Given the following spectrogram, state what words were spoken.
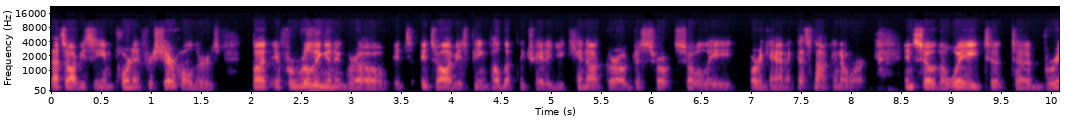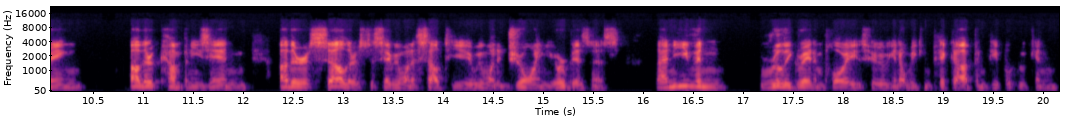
that's obviously important for shareholders. But if we're really going to grow, it's it's obvious being publicly traded, you cannot grow just so, solely organic. That's not going to work. And so the way to to bring other companies in, other sellers to say we want to sell to you, we want to join your business, and even really great employees who you know we can pick up and people who can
